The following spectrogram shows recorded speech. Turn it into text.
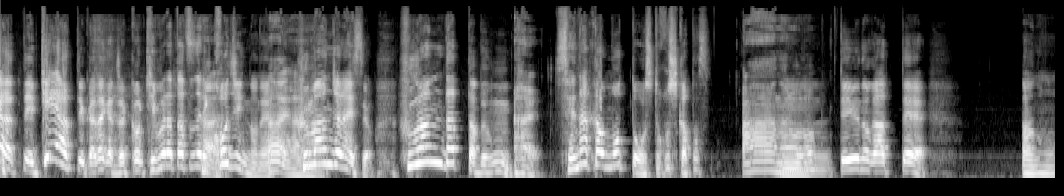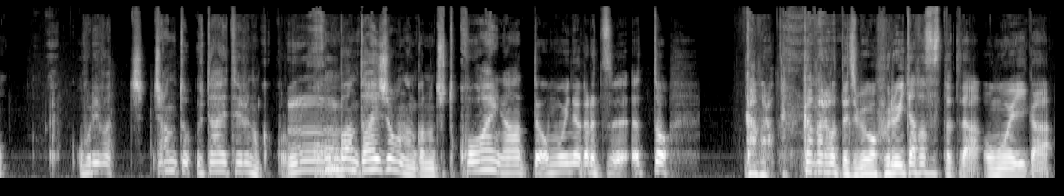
アってケアっていうかなんかじゃあこれ木村達成個人のね、はいはいはい。はい不満じゃないですよ。不安だった分はい。背中をもっと押してほしかったです。ああなるほど、うん。っていうのがあってあのえ俺はちちゃんと歌えてるのかこれ。うん。本番大丈夫なのかな？ちょっと怖いなって思いながらずっと頑張ろう。頑張ろうって自分を奮い立たせてた思いが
